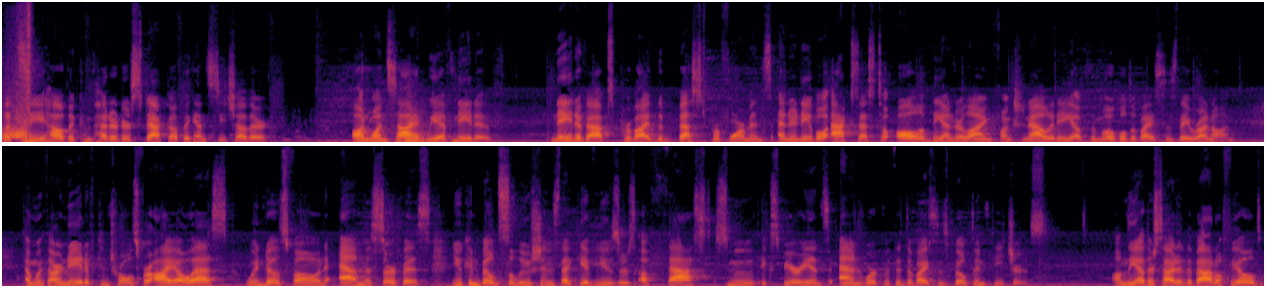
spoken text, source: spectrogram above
Let's see how the competitors stack up against each other. On one side, we have native. Native apps provide the best performance and enable access to all of the underlying functionality of the mobile devices they run on. And with our native controls for iOS, Windows Phone, and the Surface, you can build solutions that give users a fast, smooth experience and work with the device's built-in features. On the other side of the battlefield,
